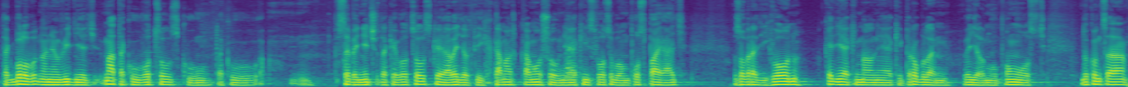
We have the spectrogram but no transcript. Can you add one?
tak bolo na ňom vidieť, má takú vodcovskú, takú v sebe niečo také vodcovské a vedel tých kamošov nejakým spôsobom pospájať, zobrať ich von, keď nejaký mal nejaký problém, vedel mu pomôcť. Dokonca,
